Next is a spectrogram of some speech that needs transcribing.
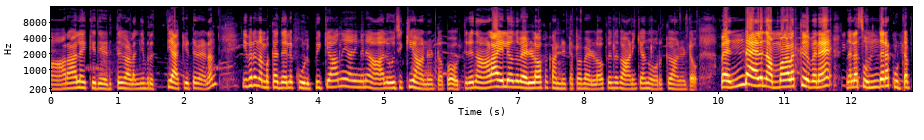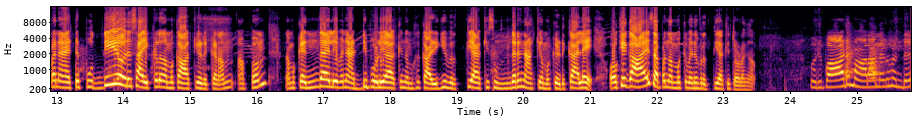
മാറാലൊക്കെ ഇത് എടുത്ത് കളഞ്ഞ് വൃത്തിയാക്കിയിട്ട് വേണം ഇവരെ നമുക്ക് എന്തെങ്കിലും കുളിപ്പിക്കാമെന്ന് ഞാനിങ്ങനെ ആലോചിക്കുകയാണ് കേട്ടോ. അപ്പോൾ ഒത്തിരി നാളായില്ലേ ഒന്ന് വെള്ളമൊക്കെ കണ്ടിട്ട്. അപ്പോൾ വെള്ളമൊക്കെ ഒന്ന് കാണിക്കാമെന്ന് ഓർക്കുകയാണ് കേട്ടോ. അപ്പോൾ എന്തായാലും നമ്മൾക്ക് ഇവനെ നല്ല സുന്ദര കുട്ടപ്പനായിട്ട് പുതിയൊരു സൈക്കിൾ നമുക്ക് ആക്കിയെടുക്കണം. അപ്പം നമുക്ക് എന്തായാലും ഇവനെ അടിപൊളിയാക്കി നമുക്ക് കഴുകി വൃത്തിയാക്കി സുന്ദരനാക്കി നമുക്ക് എടുക്കാം അല്ലേ? ഓക്കെ ഗായ്സ് അപ്പം നമുക്ക് ഇവനെ വൃത്തിയാക്കി തുടങ്ങാം. ഒരുപാട് മാറാലകളുണ്ട്.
